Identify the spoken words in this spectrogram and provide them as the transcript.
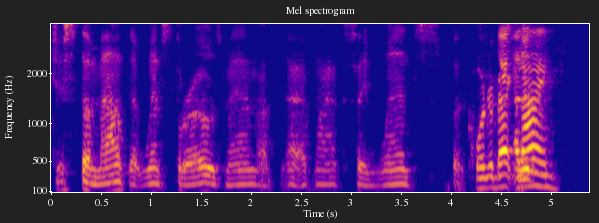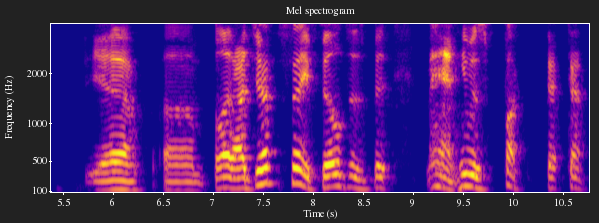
just the amount that Wentz throws, man. I, I might have to say Wentz, but Quarterback I nine. yeah. Um, but I do have to say Fields is bit. Man, he was fuck that that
